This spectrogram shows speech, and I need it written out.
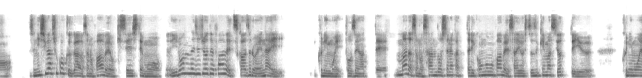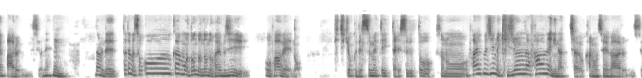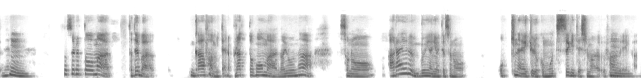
の西側諸国がそのファーウェイを規制しても、いろんな事情でファーウェイ使わざるを得ない国も当然あって、まだその賛同してなかったり、今後もファーウェイ採用し続けますよっていう国もやっぱあるんですよね。うん。なので、例えばそこがもうどんどんどんどん 5G をファーウェイの基地局で進めていったりすると、その 5G の基準がファーウェイになっちゃう可能性があるんですよね。うん。そうすると、まあ、例えば GAFA みたいなプラットフォーマーのような、その、あらゆる分野においてその、大きな影響力を持ちすぎてしまうファーウェイが。っ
